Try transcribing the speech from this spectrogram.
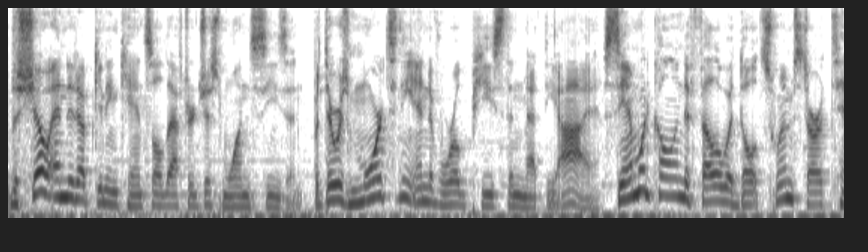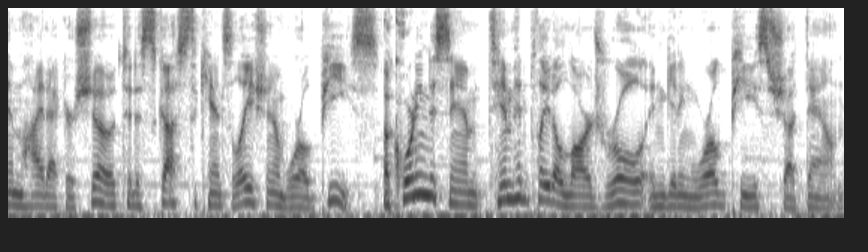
The show ended up getting cancelled after just one season, but there was more to the end of World Peace than met the eye. Sam would call into fellow Adult Swim star Tim Heidecker's show to discuss the cancellation of World Peace. According to Sam, Tim had played a large role in getting World Peace shut down.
